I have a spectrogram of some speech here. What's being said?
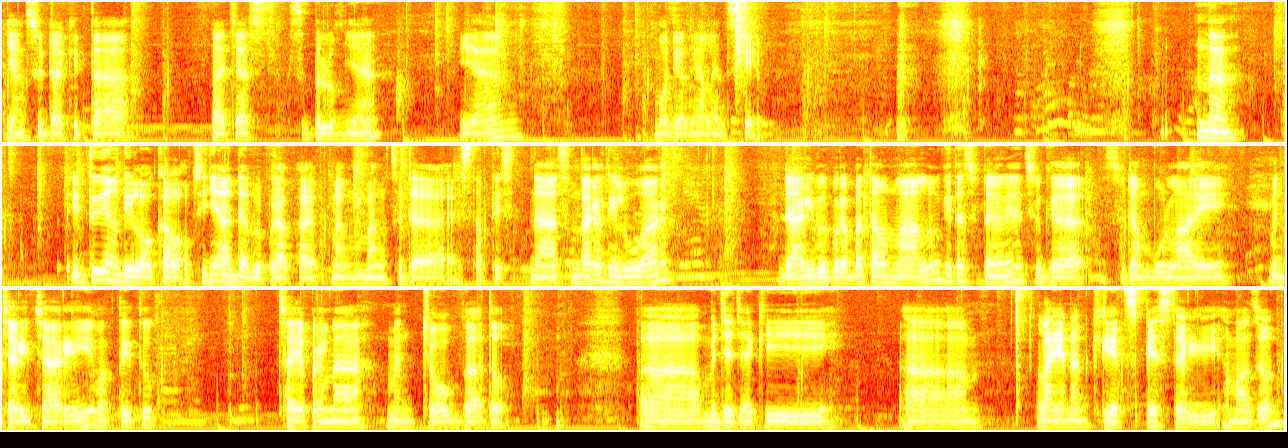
yang sudah kita baca sebelumnya yang modelnya landscape. Nah, itu yang di lokal opsinya ada beberapa memang sudah established. Nah, sementara di luar dari beberapa tahun lalu kita sebenarnya juga sudah mulai mencari-cari waktu itu saya pernah mencoba atau uh, menjajaki um, layanan create space dari Amazon.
